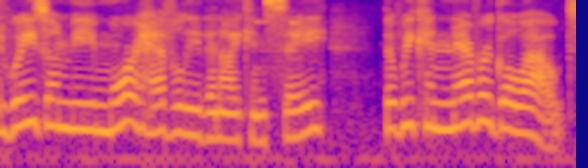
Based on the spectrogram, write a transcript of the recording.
It weighs on me more heavily than I can say that we can never go out,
